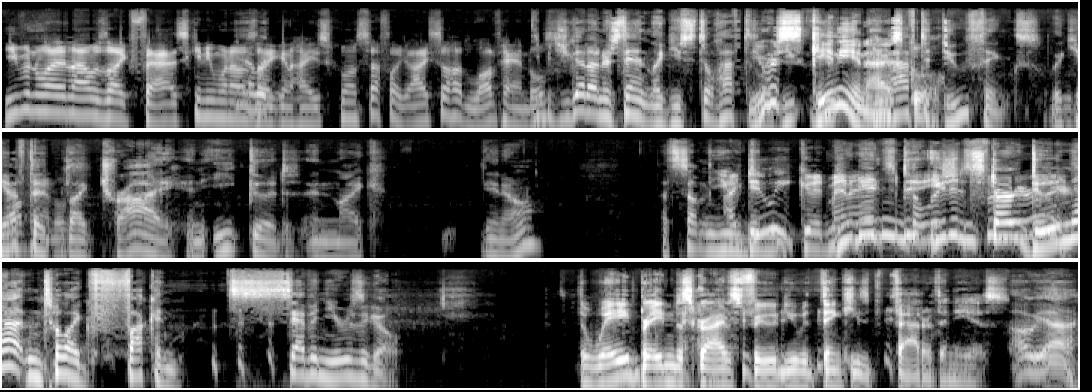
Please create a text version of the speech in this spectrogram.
even when I was like fat, skinny, when I was but- like in high school and stuff, like I still had love handles. But you got to understand, like you still have to. You were like, skinny in you high have school. to do things like you have to handles. like try and eat good and like, you know, that's something you I do didn't- eat good, man. You I didn't. some you didn't start doing earlier. that until like fucking seven years ago. The way Braden describes food, you would think he's fatter than he is. Oh yeah,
